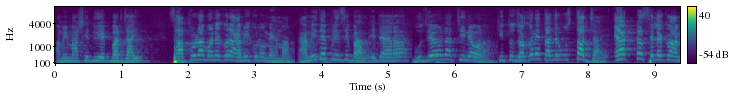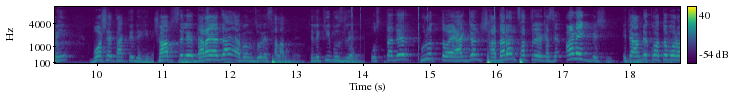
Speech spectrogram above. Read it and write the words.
আমি মাসে দুই একবার যাই। ছাত্ররা মনে করে আমি কোনো মেহমান। আমি যে প্রিন্সিপাল এটা এরা বুঝেও না, চিনেও না। কিন্তু যখনই তাদের উস্তাদ যায়, একটা ছেলেকে আমি বসে থাকতে দেখিনি সব ছেলে দাঁড়ায় যায় এবং জোরে সালাম দেয়। তাহলে কি বুঝলেন? উস্তাদের গুরুত্ব একজন সাধারণ ছাত্রের কাছে অনেক বেশি। এটা আমরা কত বড়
